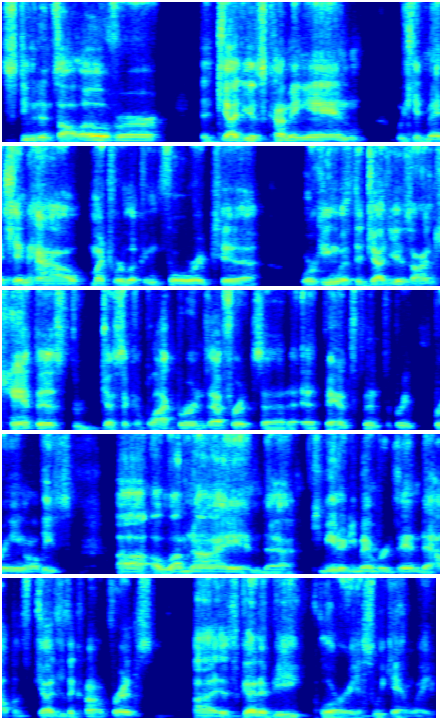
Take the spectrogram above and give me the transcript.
students all over, the judges coming in. We could mention how much we're looking forward to working with the judges on campus through Jessica Blackburn's efforts at advancement to bring, bringing all these uh, alumni and uh, community members in to help us judge the conference uh, is going to be glorious. We can't wait.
